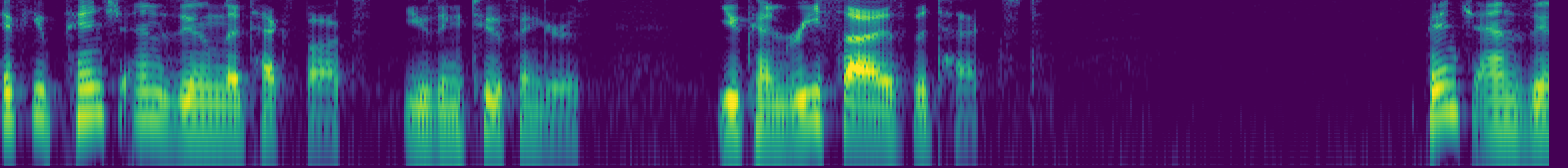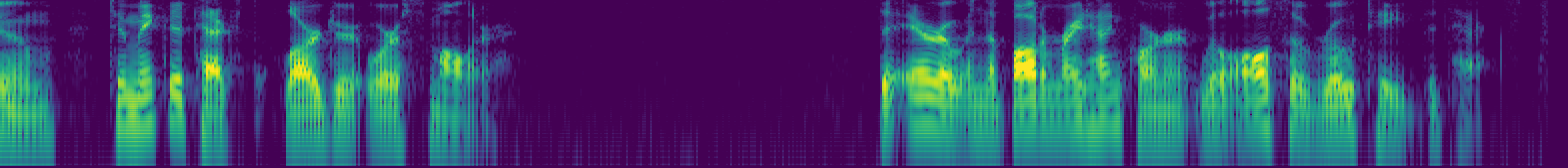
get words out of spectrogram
If you pinch and zoom the text box using two fingers, you can resize the text. Pinch and zoom to make the text larger or smaller. The arrow in the bottom right hand corner will also rotate the text.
